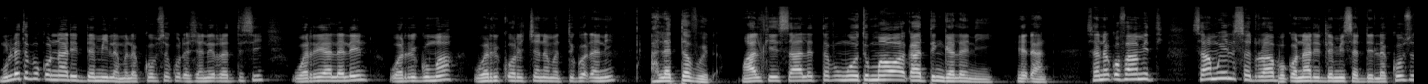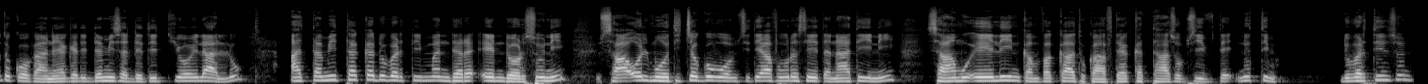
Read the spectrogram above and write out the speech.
Mul'ata boqonnaa 22 lakkoofsa 15 irrattis warri halaleen warri gumaa warri qoricha namatti godhanii alattafuudha maal keessaa alattafu? Mootummaa waaqaatti hin galanii jedhaan. Sana qofaa miti. Saamu'eel saduraa boqonnaa 28 lakkoofsa tokko kaanee aga 28tti yoo ilaallu attamitti akka dubartiin mandara endoor suni saa'ol mooticha gowwoomsitee hafuura seexanaatiin saamu'eeliin kan fakkaatu kaaftee akka taasofsiifte nutti hima. Dubartiin sun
